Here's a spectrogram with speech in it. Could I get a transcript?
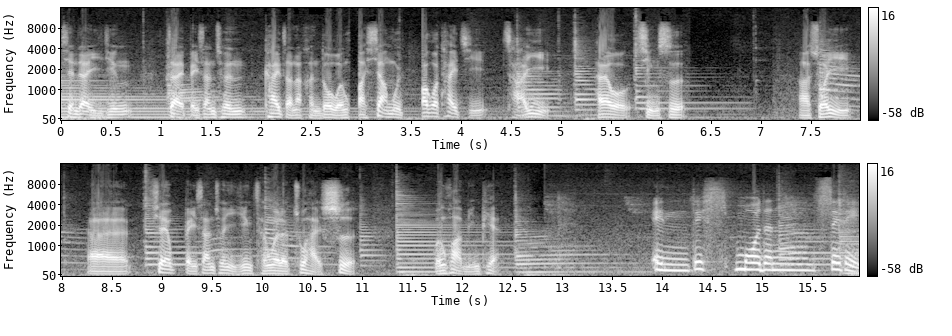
现在已经在北山村开展了很多文化项目，包括太极、茶艺，还有醒狮。啊，所以呃，现在北山村已经成为了珠海市文化名片。 in this modern city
